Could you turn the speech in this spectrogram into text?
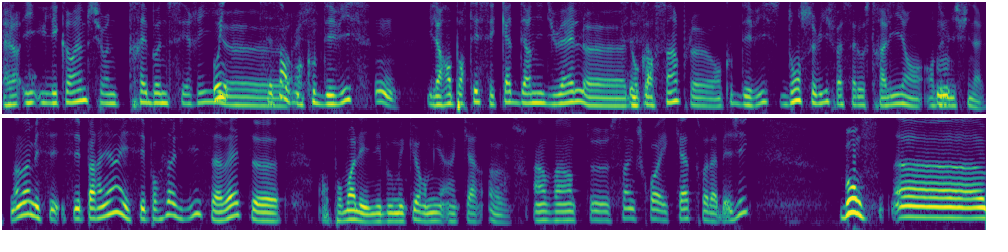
Alors, il, est quand même sur une très bonne série euh, en, Coupe Davis. Hmm. Il a remporté ses quatre derniers duels, euh, donc en simple, en Coupe Davis, dont celui face à l'Australie en, hmm. demi-finale. Non, non, mais c'est pas rien, et c'est pour ça que je dis, ça va être. pour moi, les, les bookmakers ont mis un, un 25, je crois, et 4 la Belgique. Bon, euh,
